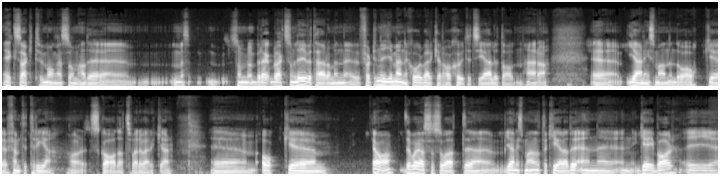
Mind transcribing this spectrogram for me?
exakt hur många som hade eh, som bragts som livet här. Men 49 människor verkar ha skjutits ihjäl av den här eh, gärningsmannen då. Och 53 har skadats vad det verkar. Eh, och eh, Ja, det var alltså så att eh, gärningsmannen attackerade en, eh, en gaybar i eh,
